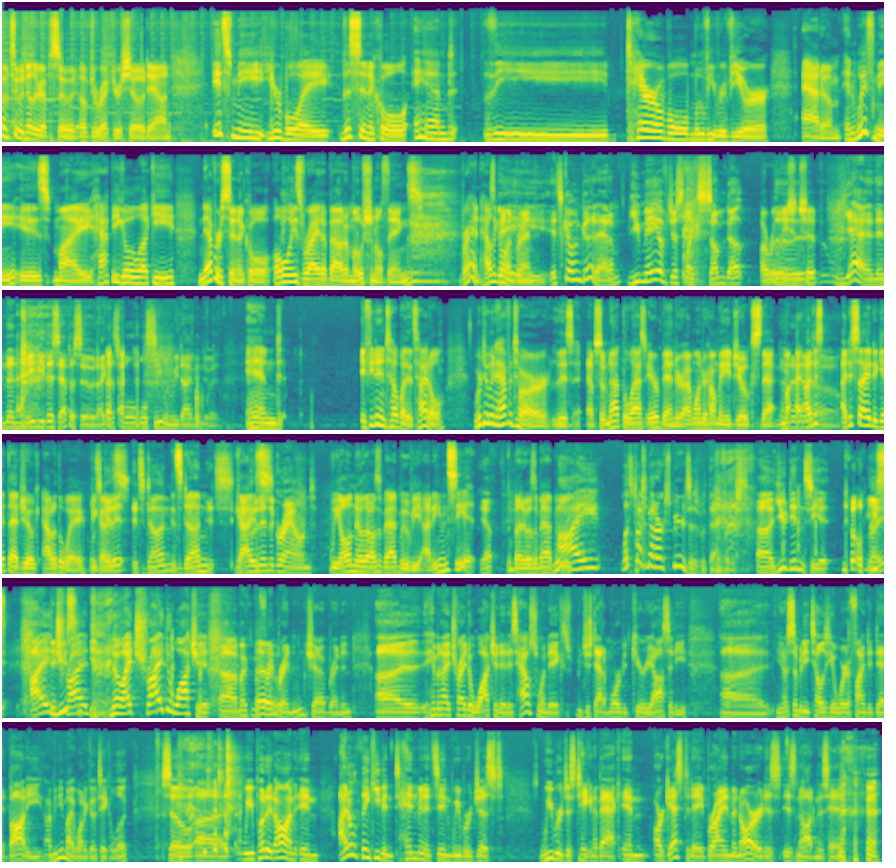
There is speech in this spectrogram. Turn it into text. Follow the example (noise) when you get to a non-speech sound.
Welcome to another episode of Director Showdown. It's me, your boy, the cynical, and the terrible movie reviewer, Adam. And with me is my happy go lucky, never cynical, always right about emotional things, Brent. How's it going, Hey, Brent? It's going good, Adam. You may have just like summed up (laughs) Our the- relationship? yeah, and, and then maybe this episode. I guess we'll we'll see when we dive into it. And if you didn't tell by the title, we're doing Avatar this episode, not the last Airbender. I wonder how many jokes that No, my- no, I, I just. I decided to get that joke out of the way because get it. It's done. it's done. It's Guys- Put it in the ground. we all know that was a bad movie. I didn't even see it, Yep. but it was a bad movie. I let's talk about our experiences with that first. (laughs) Uh, you didn't see it. (laughs) No, right? s- I Did you see- tried. (laughs) no, I tried to watch it. Uh, my, my Oh. friend Brendan, shout out Brendan. Uh, him and I tried to watch it at his house one day because we just out of morbid curiosity. Uh, you know, somebody tells you where to find a dead body. I mean, you might want to go take a look. So uh, we put it on, and I don't think even ten minutes in, we were just we were just taken aback. And our guest today, Brian Menard, is is nodding his head. (laughs)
